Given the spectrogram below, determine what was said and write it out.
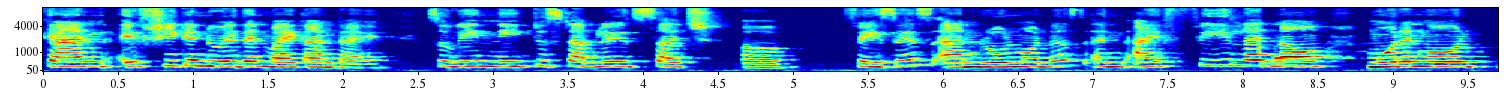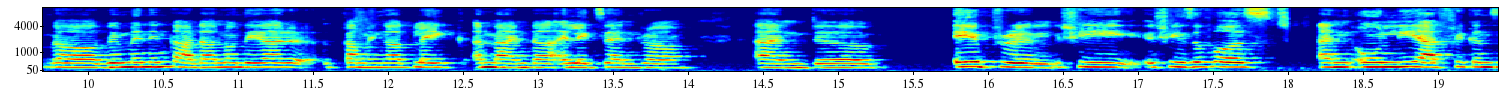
can if she can do it, then why can't I? So we need to establish such uh, faces and role models and i feel that now more and more uh, women in cardano they are coming up like amanda alexandra and uh, April, she she's the first and only African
